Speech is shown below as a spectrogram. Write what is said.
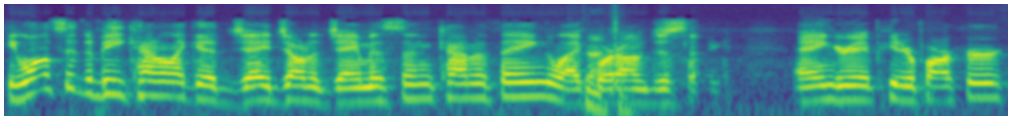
He wants it to be kind of like a J. Jonah Jameson kind of thing, like where I'm just like angry at Peter Parker,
